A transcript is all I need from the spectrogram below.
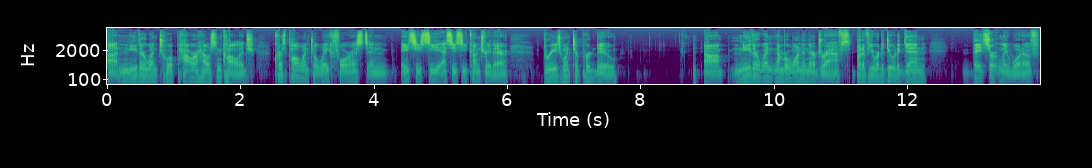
Uh, neither went to a powerhouse in college. Chris Paul went to Wake Forest in ACC, SEC country there. Brees went to Purdue. Uh, neither went number one in their drafts. But if you were to do it again, they certainly would have.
